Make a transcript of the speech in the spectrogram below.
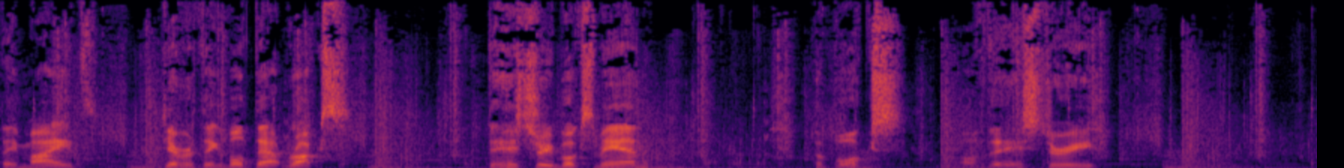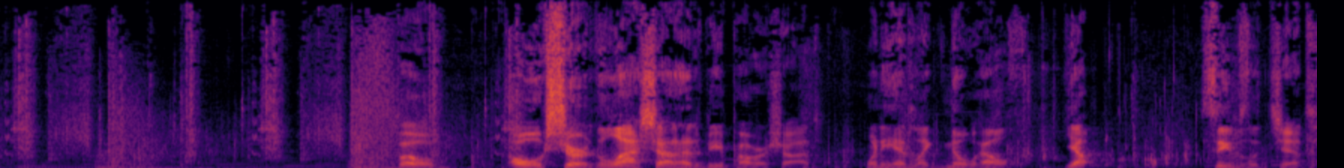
They might. Do you ever think about that, Rucks? The history books, man. The books of the history. Boom. Oh, sure. The last shot had to be a power shot when he had like no health. Yep. Seems legit.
